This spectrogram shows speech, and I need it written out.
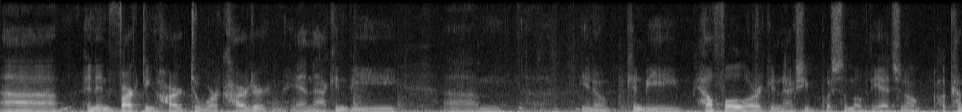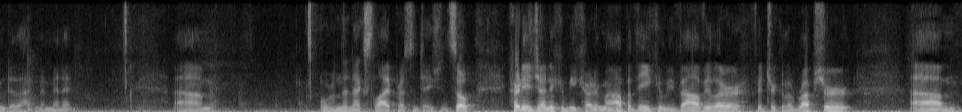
uh, an infarcting heart to work harder, and that can be, um, you know, can be helpful, or it can actually push them over the edge, and I'll, I'll come to that in a minute um, or in the next slide presentation. So cardiogenic can be cardiomyopathy, can be valvular, ventricular rupture, um,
